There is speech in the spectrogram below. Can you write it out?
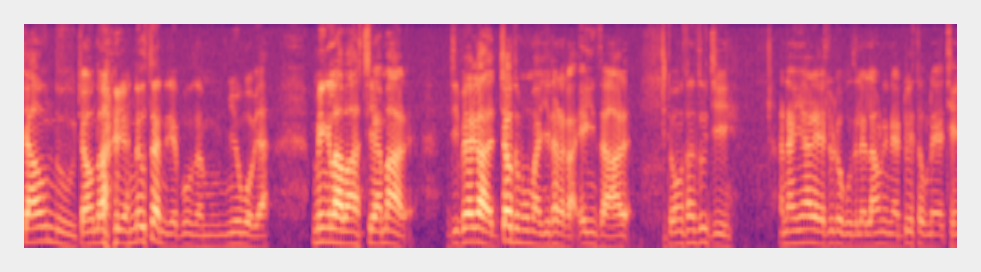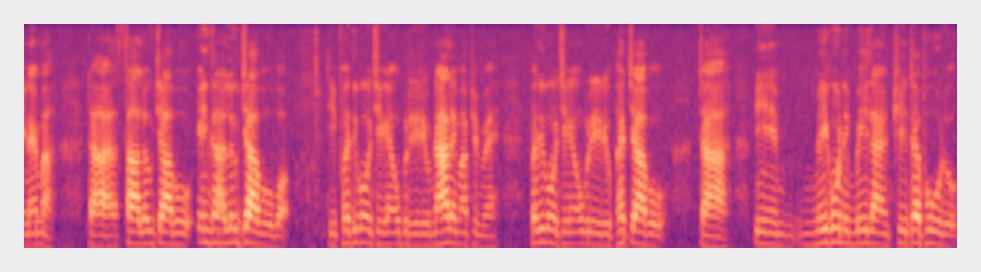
ကျောင်းသူကျောင်းသားတွေကနှုတ်ဆက်နေတဲ့ပုံစံမျိုးပေါ့ဗျာမင်္ဂလာပါဆီယမတဲ့ဒီဘက်ကကြောက်တမုံမှာရေးထားတာကအိမ်စာတဲ့ဒေါန်ဆန်းစုကြည်အနိုင်ရတဲ့လှုပ်တော်ကိုယ်စားလှယ်လောင်းနေနဲ့တွေ့ဆုံတဲ့အချိန်တိုင်းမှာဒါစာလုံးကြဖို့အိမ်စာလုံးကြဖို့ပေါ့ဒီဖွဲ့စည်းပုံအခြေခံဥပဒေတွေကိုနားလည်မှဖြစ်မယ်ဖွဲ့စည်းပုံအခြေခံဥပဒေတွေကိုဖတ်ကြဖို့ဒါ ပြီးရင်မေးခွန်းတွေမေးလိုက်ဖြေတတ်ဖို့တို့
